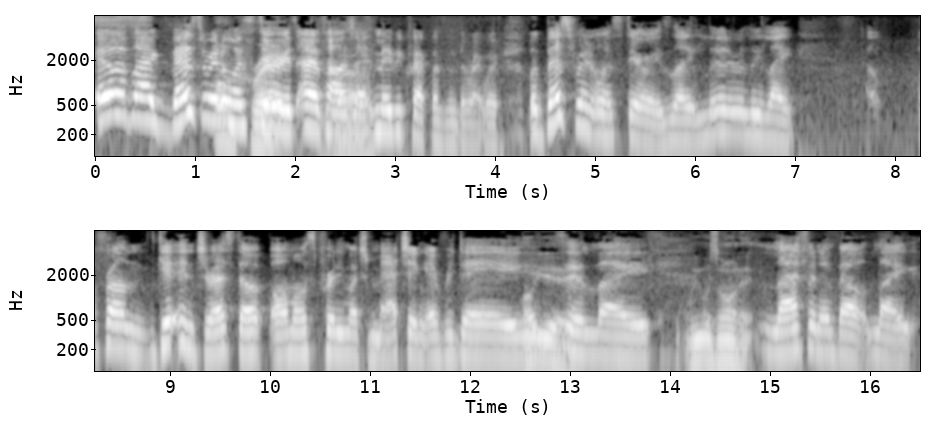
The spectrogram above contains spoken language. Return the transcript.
was like best friend On on, steroids. I apologize. Wow. Maybe crack wasn't the right word, but best friend on steroids. Like literally, like from getting dressed up, almost pretty much matching every day. Oh, yeah. To like We was on it. laughing about like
